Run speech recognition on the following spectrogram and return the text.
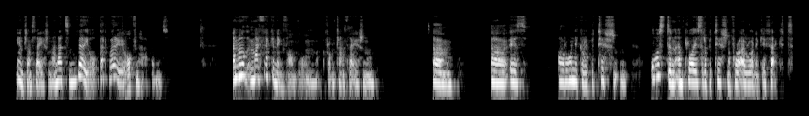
in translation. And that's very, that very often happens. Another, my second example from translation um, uh, is ironic repetition. Austen employs repetition for ironic effect.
